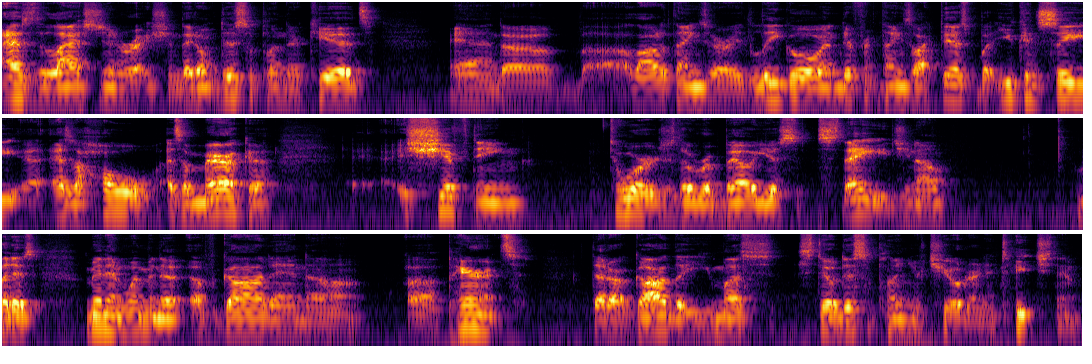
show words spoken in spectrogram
as the last generation. They don't discipline their kids, and uh, a lot of things are illegal and different things like this. But you can see as a whole, as America is shifting towards the rebellious stage, you know. But as men and women of God and uh, uh, parents that are godly, you must still discipline your children and teach them.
